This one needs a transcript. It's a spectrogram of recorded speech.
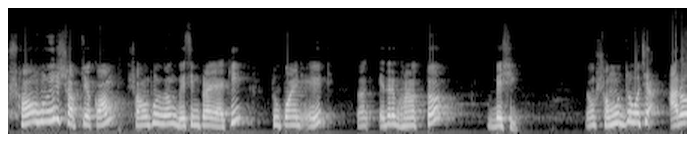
সমভূমির সবচেয়ে কম, সমভূমি এবং বেসিন প্রায় একই টু পয়েন্ট এইট এবং এদের ঘনত্ব বেশি। এবং সমুদ্র বলছে আরও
